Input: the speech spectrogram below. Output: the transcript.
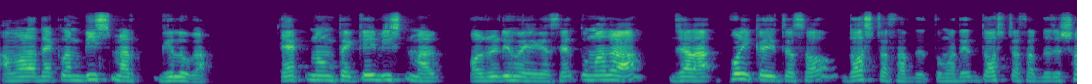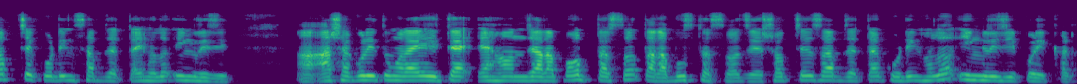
আমরা দেখলাম বিশ মার্ক গেল গা। এক নং থেকে বিশ মার্ক অলরেডি হয়ে গেছে। তোমরা যারা পরীক্ষা দিতেছ, দশটা সাবজেক্ট তোমাদের দশটা সাবজেক্টের সবচেয়ে কঠিন সাবজেক্টটাই হলো ইংরেজি। আশা করি তোমরা এইটা এখন যারা পড়তেছ, তারা বুঝতেছ যে সবচেয়ে সাবজেক্টটা কঠিন হলো ইংরেজি পরীক্ষাটা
